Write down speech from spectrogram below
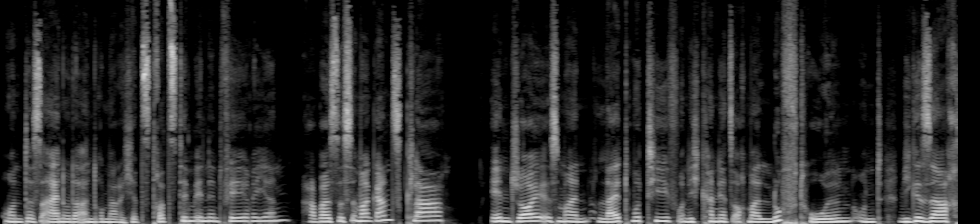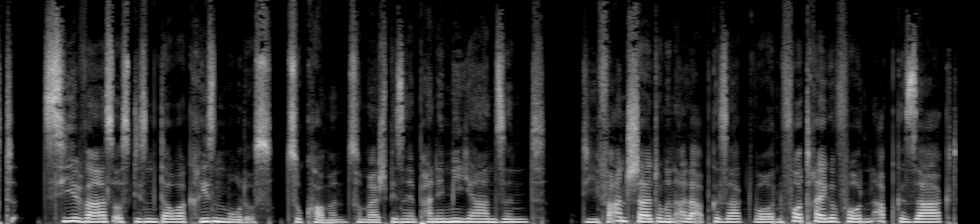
Und das eine oder andere mache ich jetzt trotzdem in den Ferien. Aber es ist immer ganz klar, Enjoy ist mein Leitmotiv und ich kann jetzt auch mal Luft holen. Und wie gesagt, Ziel war es, aus diesem Dauerkrisenmodus zu kommen. Zum Beispiel in den Pandemiejahren sind die Veranstaltungen alle abgesagt worden, Vorträge wurden abgesagt.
